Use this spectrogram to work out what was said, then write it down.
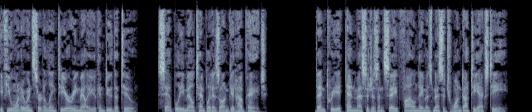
If you want to insert a link to your email you can do that too. Sample email template is on GitHub page. Then create 10 messages and save file name as message1.txt.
